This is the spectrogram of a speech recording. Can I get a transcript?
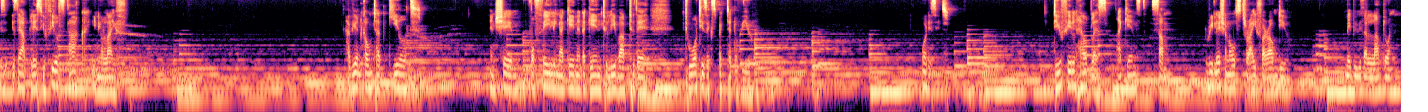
Is, is there a place you feel stuck in your life? Have you encountered guilt and shame for failing again and again to live up to the to what is expected of you? What is it? Do you feel helpless against some relational strife around you? Maybe with a loved one,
